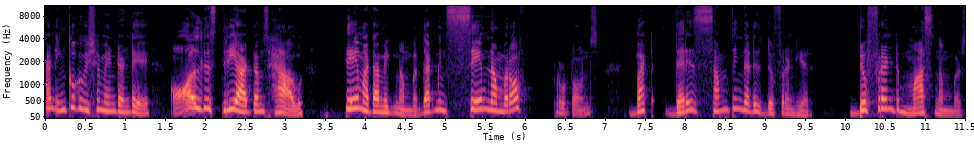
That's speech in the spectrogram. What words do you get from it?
and ఇంకొక విషయం ఏంటంటే all this three atoms have same atomic number that means same number of protons. but there is something that is different here different mass numbers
